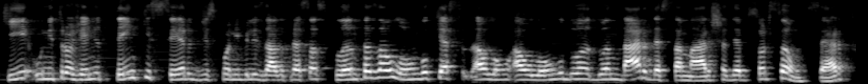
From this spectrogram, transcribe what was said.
que o nitrogênio tem que ser disponibilizado para essas plantas ao longo que ao, ao longo do, do andar dessa marcha de absorção, certo?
